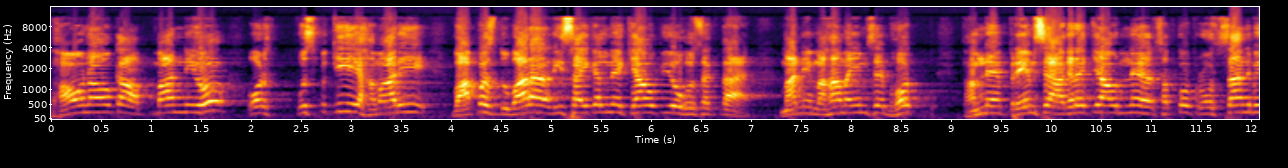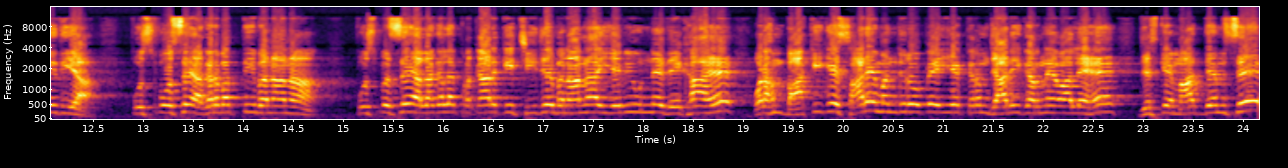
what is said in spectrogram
भावनाओं का अपमान नहीं हो और पुष्प की हमारी वापस दोबारा रिसाइकल में क्या उपयोग हो सकता है? माननीय महामहिम से बहुत हमने प्रेम से आग्रह किया, उनने सबको प्रोत्साहन भी दिया। पुष्पों से अगरबत्ती बनाना, पुष्प से अलग अलग प्रकार की चीज़ें बनाना, ये भी उनने देखा है। और हम बाकी के सारे मंदिरों पे ये क्रम जारी करने वाले हैं, जिसके माध्यम से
